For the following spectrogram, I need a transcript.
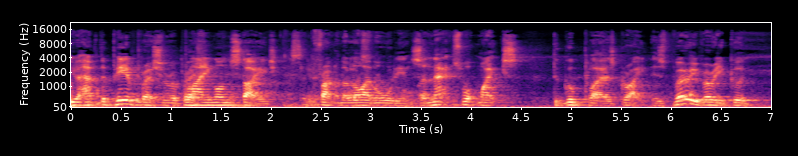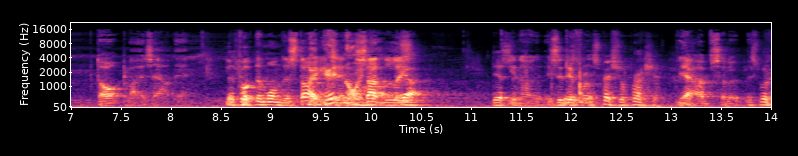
you have the peer pressure of playing on stage in front of a live audience, and that's what makes the good players great. There's very, very good dart players out there. You That's put them on the stage, and suddenly, Yeah. There's You know, it's a there's different- special pressure. yeah, absolutely. That's what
